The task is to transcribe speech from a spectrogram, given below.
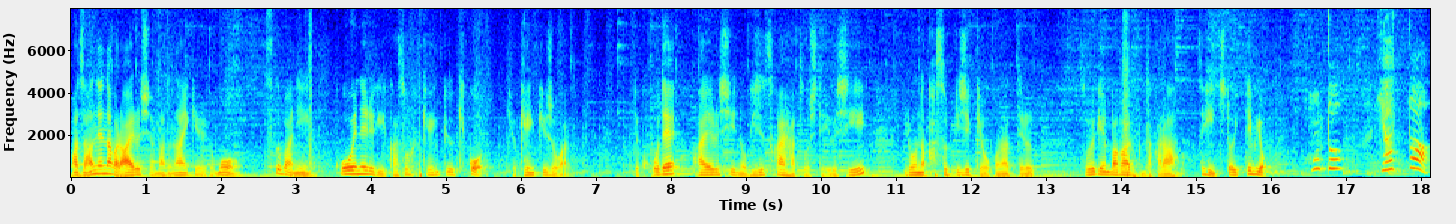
まあ残念ながら ILC はまだないけれども筑波に高エネルギー加速研究機構という研究所がある。でここで ILC の技術開発をしているしいろんな加速器実験を行っている。そういう現場があるんだからぜひ一度行ってみよう。本当？やった！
